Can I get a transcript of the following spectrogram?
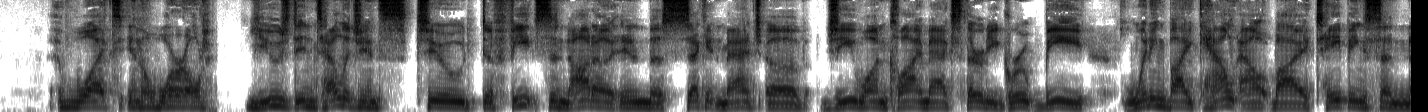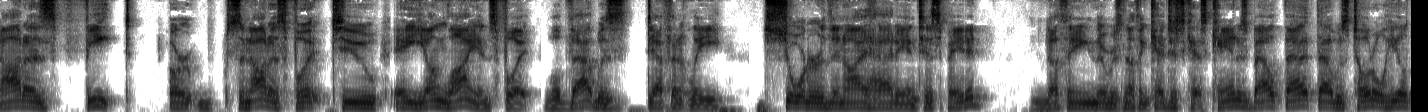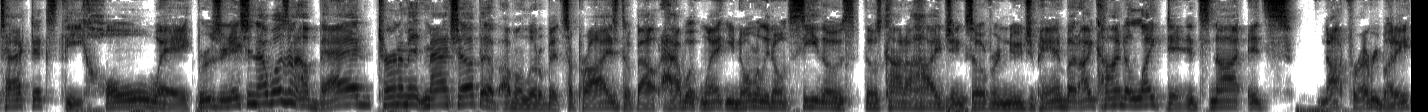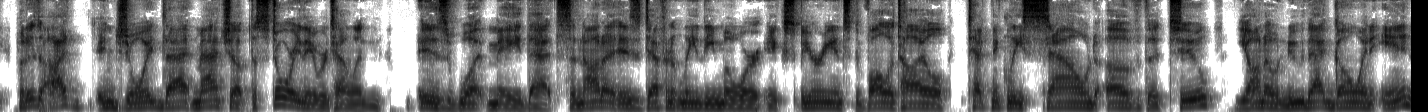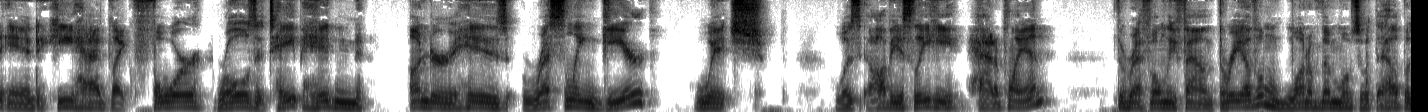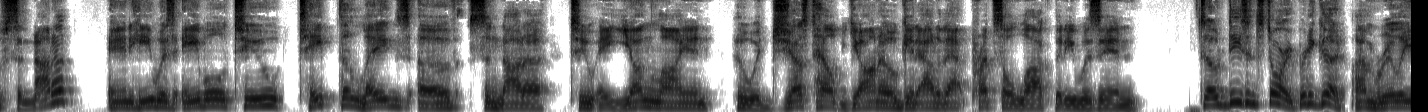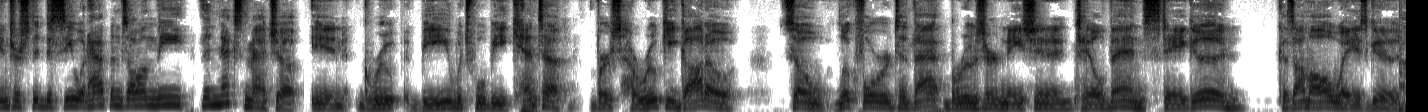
What in the world? Used intelligence to defeat Sanada in the second match of G1 Climax 30 Group B winning by count out by taping Sanada's feet or Sanada's foot to a young lion's foot. Well, that was definitely shorter than I had anticipated. Nothing, there was nothing catches can is about that. That was total heel tactics the whole way. Bruiser Nation, that wasn't a bad tournament matchup. Uh, I'm a little bit surprised about how it went. You normally don't see those, those kind of hijinks over in New Japan, but I kind of liked it. It's not, it's, not for everybody, but it, I enjoyed that matchup, the story they were telling. Is what made that. Sanada is definitely the more experienced, volatile, technically sound of the two. Yano knew that going in, and he had like four rolls of tape hidden under his wrestling gear, which was obviously he had a plan. The ref only found three of them. One of them was with the help of Sanada, and he was able to tape the legs of Sanada to a young lion who would just help Yano get out of that pretzel lock that he was in. So decent story, pretty good. I'm really interested to see what happens on the the next matchup in Group B, which will be Kenta versus Hirooki Goto. So look forward to that, Bruiser Nation. Until then, stay good, because I'm always good.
